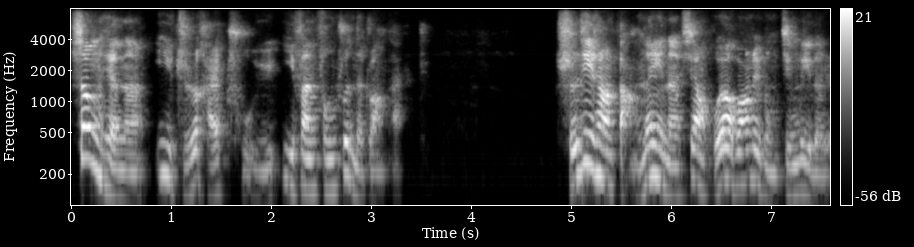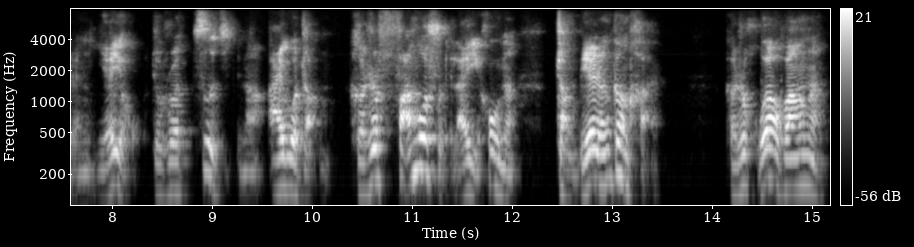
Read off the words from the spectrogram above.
剩下呢一直还处于一帆风顺的状态。实际上，党内呢像胡耀邦这种经历的人也有，就是说自己呢挨过整。可是反过水来以后呢，整别人更狠。可是胡耀邦呢，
